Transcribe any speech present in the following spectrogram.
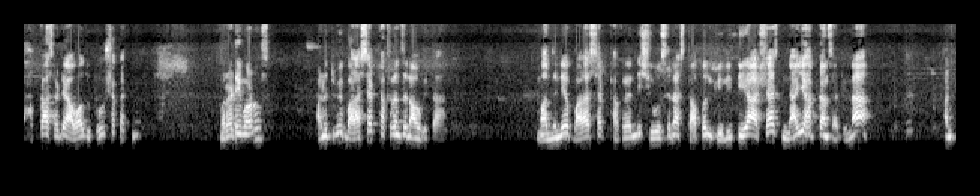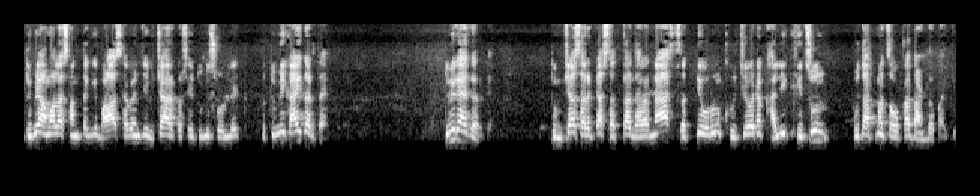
हक्कासाठी आवाज उठवू शकत नाही. मराठी माणूस आणि तुम्ही बाळासाहेब ठाकरेंचं नाव घेता. माननीय बाळासाहेब ठाकरेंनी शिवसेना स्थापन केली ती अशाच न्याय हक्कांसाठी ना. आणि तुम्ही आम्हाला सांगता की बाळासाहेबांचे विचार कसे तुम्ही सोडले? तर तुम्ही काय करताय? तुम्ही काय करताय? तुमच्यासारख्या सत्ताधाऱ्यांना सत्तेवरून खुर्चीवर खाली खेचून हुतात्मा चौकात आणलं पाहिजे.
